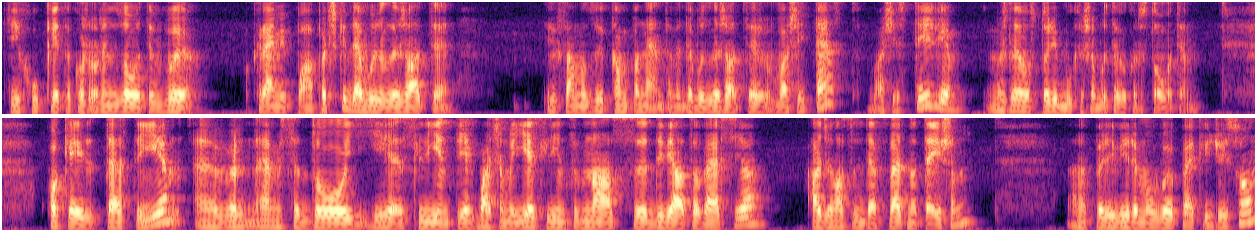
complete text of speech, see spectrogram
ці хуки також організовувати в окремі папочки, де буде лежати так само з компонентами, де буде лежати ваш тест, ваші стилі, можливо, сторібуки, що будете використовувати. Окей, тести є. Е, вернемося до ESLint. Як бачимо, ESLint в нас 9 версія, адже у нас тут йде Flat Notation. Е, перевіримо в package.json.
